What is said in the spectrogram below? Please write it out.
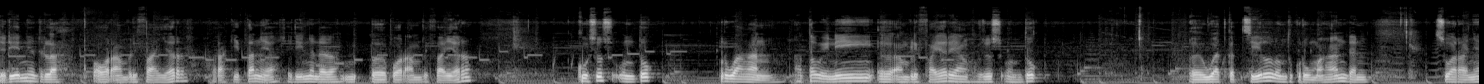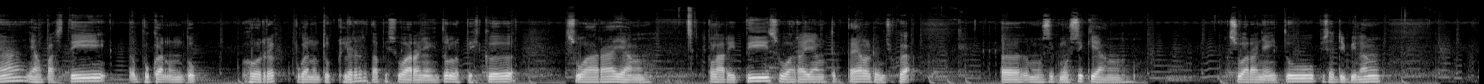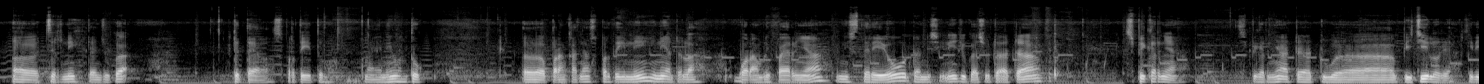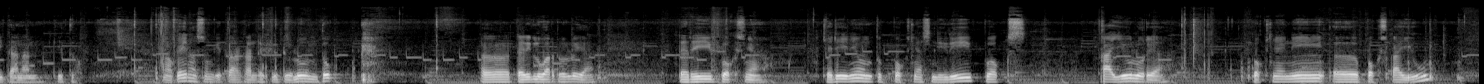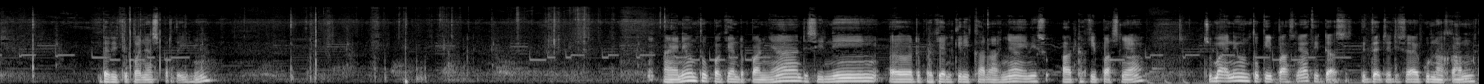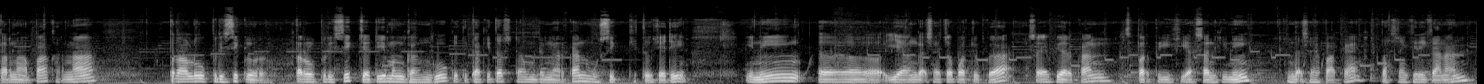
Jadi ini adalah power amplifier rakitan ya. Jadi ini adalah uh, power amplifier khusus untuk ruangan. Atau ini uh, amplifier yang khusus untuk uh, watt kecil untuk rumahan dan suaranya yang pasti uh, bukan untuk horek bukan untuk glare tapi suaranya itu lebih ke suara yang clarity suara yang detail dan juga musik-musik uh, yang suaranya itu bisa dibilang uh, jernih dan juga detail. Seperti itu. Nah ini untuk uh, perangkatnya seperti ini. Ini adalah power amplifiernya. Ini stereo dan di sini juga sudah ada speakernya. Speakernya ada dua biji loh ya kiri kanan gitu. Oke langsung kita akan review dulu untuk uh, dari luar dulu ya dari boxnya. Jadi ini untuk boxnya sendiri box kayu lur ya. Boxnya ini uh, box kayu. Dari depannya seperti ini Nah ini untuk bagian depannya di sini eh, di bagian kiri kanannya ini ada kipasnya. Cuma ini untuk kipasnya tidak tidak jadi saya gunakan karena apa? Karena terlalu berisik lur, terlalu berisik jadi mengganggu ketika kita sedang mendengarkan musik gitu. Jadi ini eh, ya nggak saya copot juga, saya biarkan seperti hiasan gini, nggak saya pakai kipasnya kiri kanan.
